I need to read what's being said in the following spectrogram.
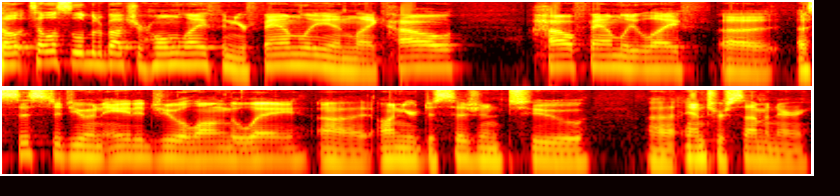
tell tell us a little bit about your home life and your family, and like how how family life uh, assisted you and aided you along the way uh, on your decision to uh, enter seminary.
